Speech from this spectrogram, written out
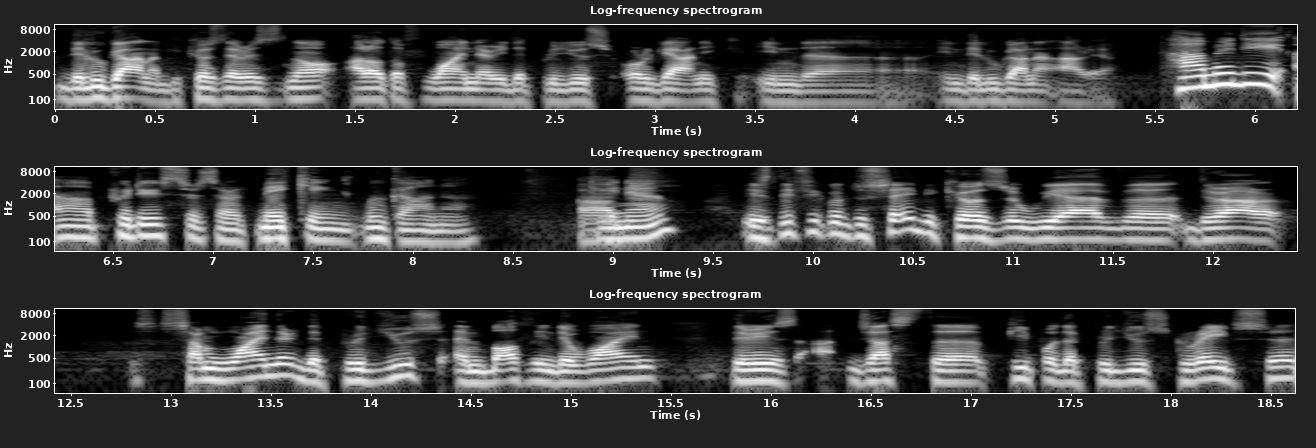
the Lugana because there is not a lot of winery that produce organic in the in the Lugana area. How many uh, producers are making Lugana? Do you Uh, know? It's difficult to say because we have uh, there are some winery that produce and bottling the wine. There is uh, just uh, people that produce grapes, uh,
